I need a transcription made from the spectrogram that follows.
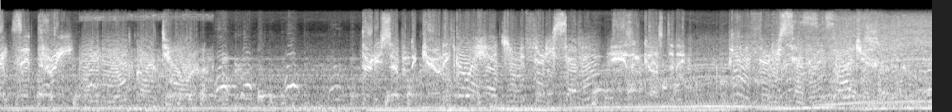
Right, at 3. old guard tower. 37 to county. Go ahead, Unit 37. He's in custody. Unit 37, roger.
